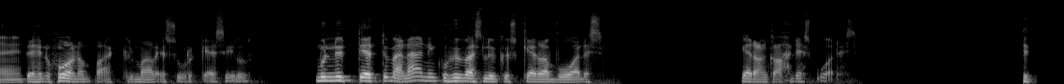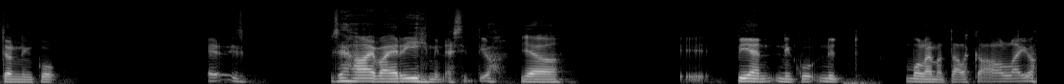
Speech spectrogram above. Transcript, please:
Niin. tehnyt huonompaa. Kyllä mä olin jo surkea silloin. Mun nyt tietty mä näen niin kuin hyvässä lykys kerran vuodessa. Kerran kahdessa vuodessa. Sitten on niin kuin, sehän on aivan eri ihminen sitten jo. Joo. Pien, niin kuin nyt molemmat alkaa olla jo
